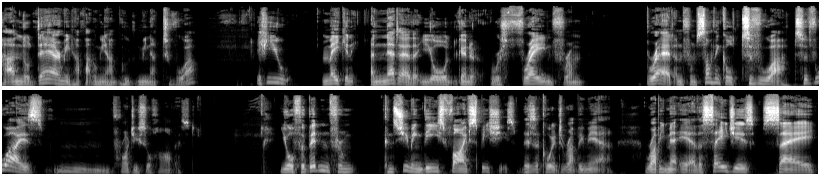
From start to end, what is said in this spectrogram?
hanoder min hapat If you make an, a neder that you're going to refrain from bread and from something called tavua. Tavua is mm, produce or harvest. You're forbidden from consuming these five species. This is according to Rabbi Meir. Rabbi Meir. The sages say,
